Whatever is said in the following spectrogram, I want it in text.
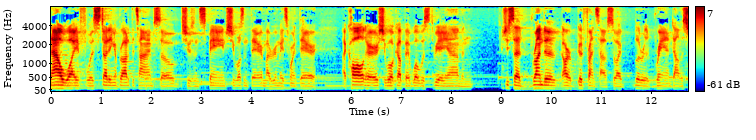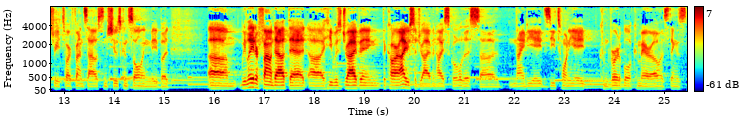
now wife was studying abroad at the time, so she was in Spain. She wasn't there. My roommates weren't there. I called her. She woke up at what was 3 a.m. and she said, "Run to our good friend's house." So I literally ran down the street to our friend's house, and she was consoling me. But um, we later found out that uh, he was driving the car I used to drive in high school, this uh, 98 Z28 convertible Camaro. This thing is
